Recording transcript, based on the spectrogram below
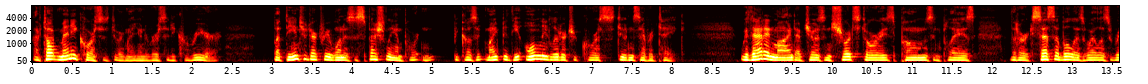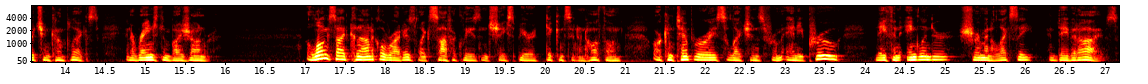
I've taught many courses during my university career, but the introductory one is especially important because it might be the only literature course students ever take. With that in mind, I've chosen short stories, poems, and plays that are accessible as well as rich and complex, and arranged them by genre. Alongside canonical writers like Sophocles and Shakespeare, Dickinson and Hawthorne are contemporary selections from Annie Proulx, Nathan Englander, Sherman Alexie, and David Ives.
